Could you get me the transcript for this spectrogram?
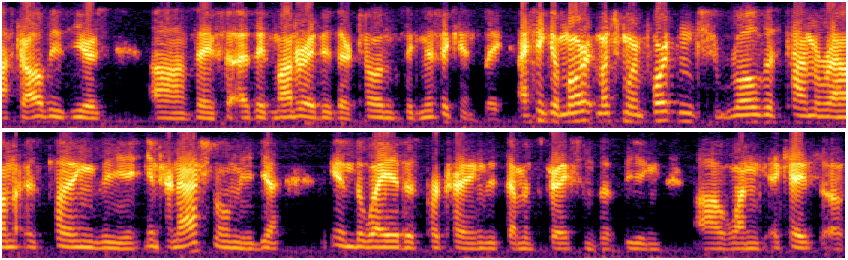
after all these years, uh, they've uh, they've moderated their tone significantly. I think a more much more important role this time around is playing the international media in the way it is portraying these demonstrations as being uh, one a case of,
